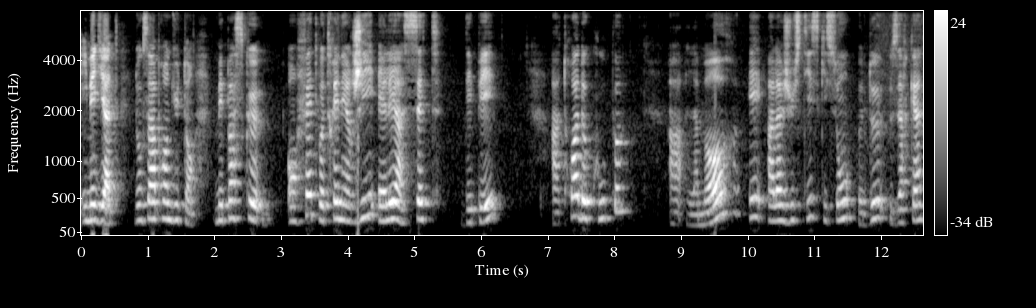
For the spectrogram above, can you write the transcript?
immédiate. Donc ça va prendre du temps. Mais parce que, en fait, votre énergie, elle est à 7 d'épée, à 3 de coupe, à la mort et à la justice qui sont deux arcanes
